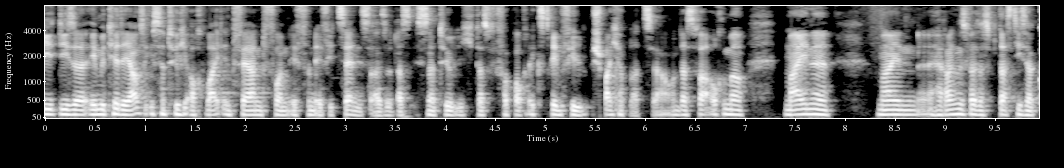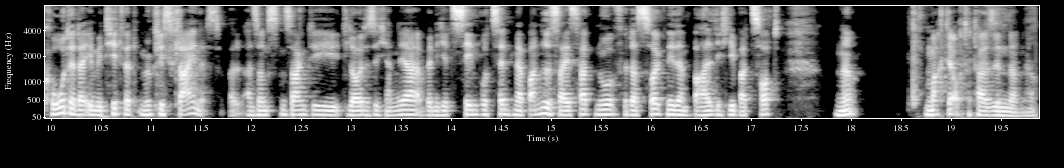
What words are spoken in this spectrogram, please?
die, dieser emittierte JavaScript ist natürlich auch weit entfernt von, von Effizienz. Also das ist natürlich, das verbraucht extrem viel Speicherplatz, ja. Und das war auch immer meine, mein Herangehensweise, dass, dass dieser Code, der da emittiert wird, möglichst klein ist. Weil ansonsten sagen die, die Leute sich an, ja, wenn ich jetzt zehn Prozent mehr Bundle-Size hat, nur für das Zeug, nee, dann behalte ich lieber Zott. Ne? Macht ja auch total Sinn dann, ja.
